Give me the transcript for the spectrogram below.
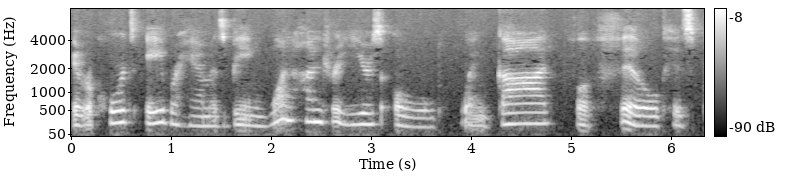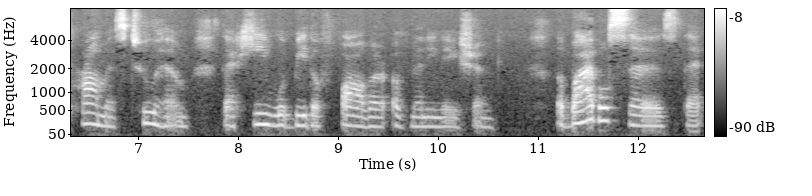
it records Abraham as being 100 years old when God fulfilled his promise to him that he would be the father of many nations. The Bible says that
